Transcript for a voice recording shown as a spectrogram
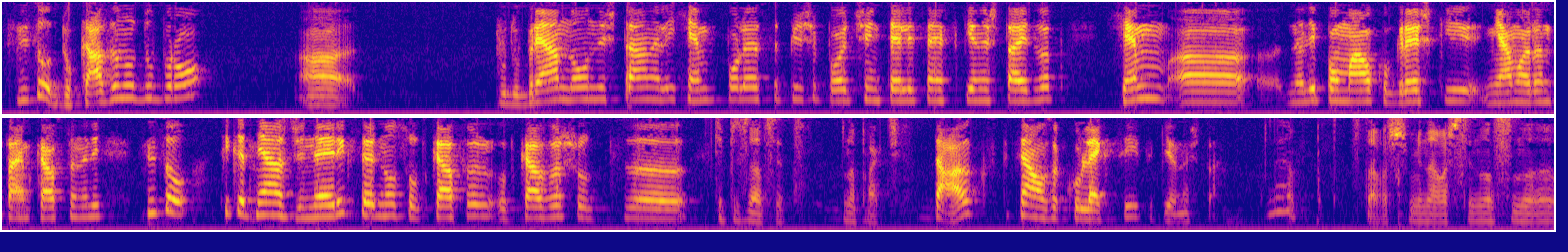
в смисъл доказано добро, а, подобрява много неща, нали, хем по-лесно се пише, повече IntelliSense такива неща идват хем а, нали, по-малко грешки, няма runtime каста, нали. В смисъл, ти като нямаш generic, едно се отказваш, отказваш от... А... Типизацията, на практика. Да, специално за колекции и такива неща. Да, ставаш, минаваш си на, на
